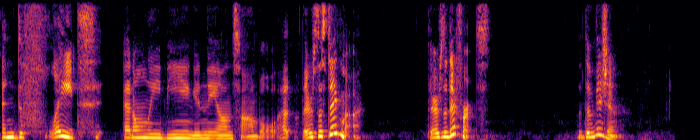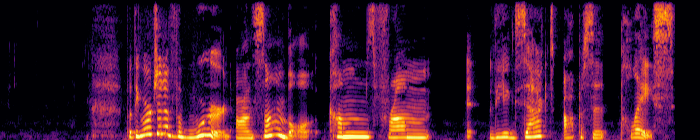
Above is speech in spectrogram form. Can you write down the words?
and deflate at only being in the ensemble. Uh, there's a stigma. There's a difference. The division. But the origin of the word ensemble comes from the exact opposite place.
